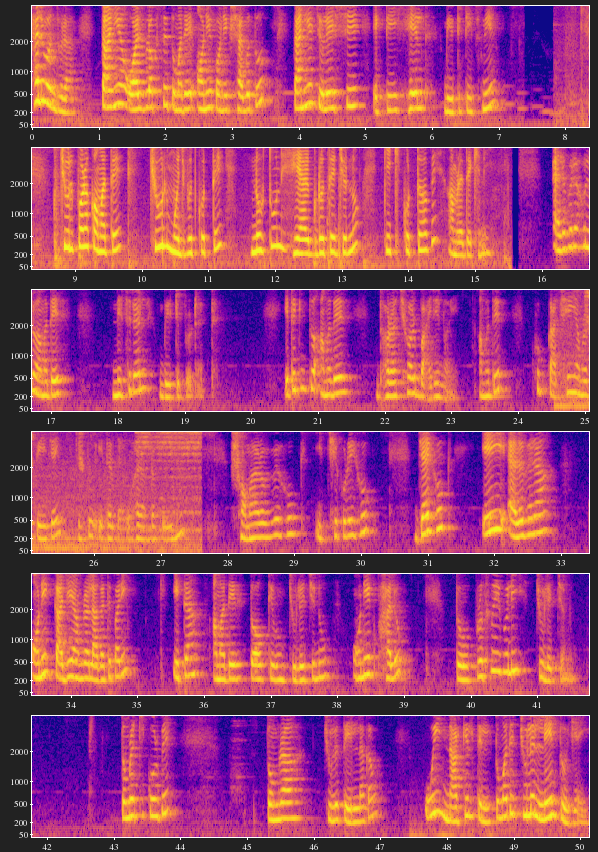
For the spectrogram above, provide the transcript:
Hello বন্ধুরা, Tania world ব্লগসে তোমাদের অনেক অনেক স্বাগত। তানিয়া চলে এসছে একটি হেলথ বিউটি টিপস নিয়ে। চুল পড়া কমাতে, চুল মজবুত করতে নতুন হেয়ার গ্রোথের জন্য কি কি করতে হবে আমরা দেখে নিই। অ্যালোভেরা হলো আমাদের ন্যাচারাল বিউটি প্রোডাক্ট। এটা কিন্তু আমাদের ধরাছোঁয়ার বাইরে নয়, আমাদের খুব কাছেই আমরা পেয়ে যাই, কিন্তু এটার ব্যবহার আমরা করি না। সময়ের অভাবে হোক, ইচ্ছে করেই হোক, যাই হোক, এই অ্যালোভেরা অনেক কাজে আমরা লাগাতে পারি। এটা আমাদের ত্বক এবং চুলের জন্য অনেক ভালো। তো প্রথমেই বলি চুলের জন্য। তোমরা কি করবে? তোমরা চুলে তেল লাগাও। ওই নারকেল তেল, তোমাদের চুলের লেন্থ অনুযায়ী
